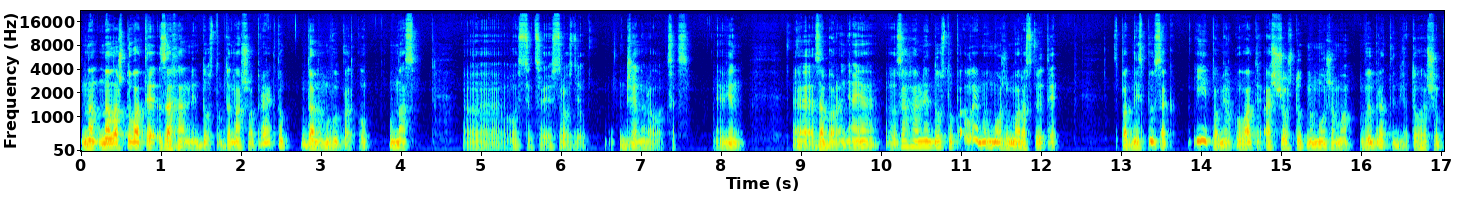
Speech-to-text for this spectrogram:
налаштувати загальний доступ до нашого проєкту. В даному випадку у нас е, ось цей розділ General Access. Він е, забороняє загальний доступ, але ми можемо розкрити спадний список і поміркувати, а що ж тут ми можемо вибрати для того, щоб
